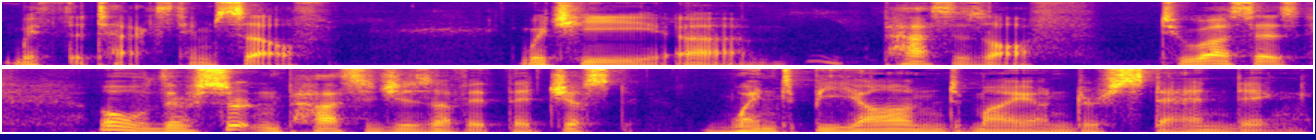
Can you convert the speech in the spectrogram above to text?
with the text himself, which he uh, passes off to us as, oh, there are certain passages of it that just went beyond my understanding.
